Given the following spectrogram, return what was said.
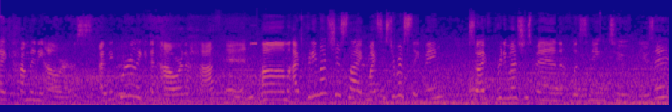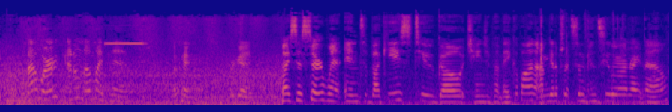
Like, how many hours? I think we're like an hour and a half in. Um, I pretty much just like, my sister was sleeping, so I've pretty much just been listening to music. That work? I don't know my pin. Okay, we're good. My sister went into Buc-ee's to go change and put makeup on. I'm gonna put some concealer on right now.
